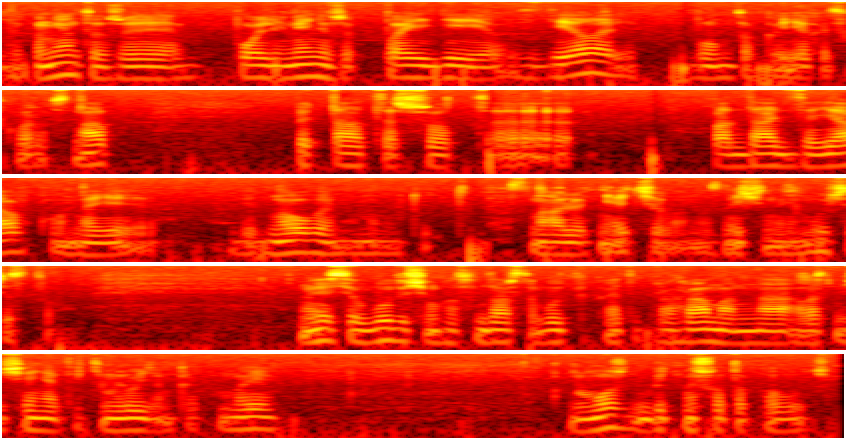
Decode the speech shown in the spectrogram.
Документы уже более-менее уже по идее сделали. Будем только ехать скоро в СНАП, пытаться что-то подать заявку на е- відновлення. Ну, тут восстанавливать нечего, назначено имущество. Но если в будущем государства будет какая-то программа на возмещение таким людям, как мы, может быть, мы что-то получим.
